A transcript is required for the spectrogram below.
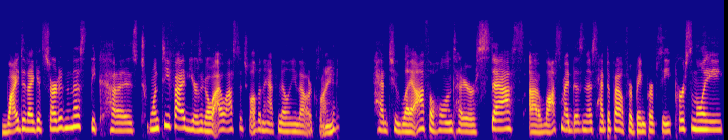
Why did I get started in this? Because 25 years ago, I lost a $12.5 million client, had to lay off a whole entire staff, uh, lost my business, had to file for bankruptcy personally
